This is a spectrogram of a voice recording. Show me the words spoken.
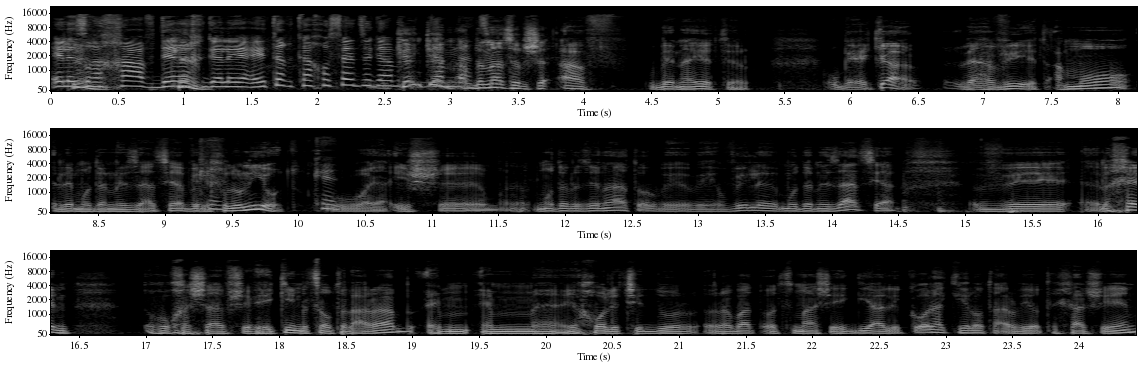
אל כן, אזרחיו דרך כן. גלי האתר, כך עושה את זה גם, כן, גם כן, עבד נאצר. שאף, בין היתר, ובעיקר להביא את עמו למודרניזציה ולחילוניות. כן. הוא היה איש אה, מודרניזטור ו- והוביל למודרניזציה, ולכן הוא חשב ש- והקים את צאות אל-ערב עם, עם אה, יכולת שידור רבת עוצמה שהגיעה לכל הקהילות הערביות היכן שהן.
